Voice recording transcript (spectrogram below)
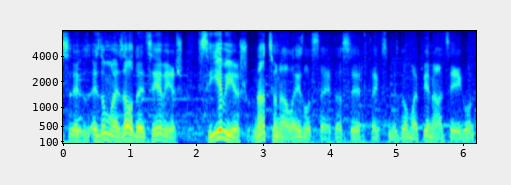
es domāju, zaudēt sieviešu, sieviešu nacionālajā izlasē. Tas ir teiksim, es domāju, pienācīgi un,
